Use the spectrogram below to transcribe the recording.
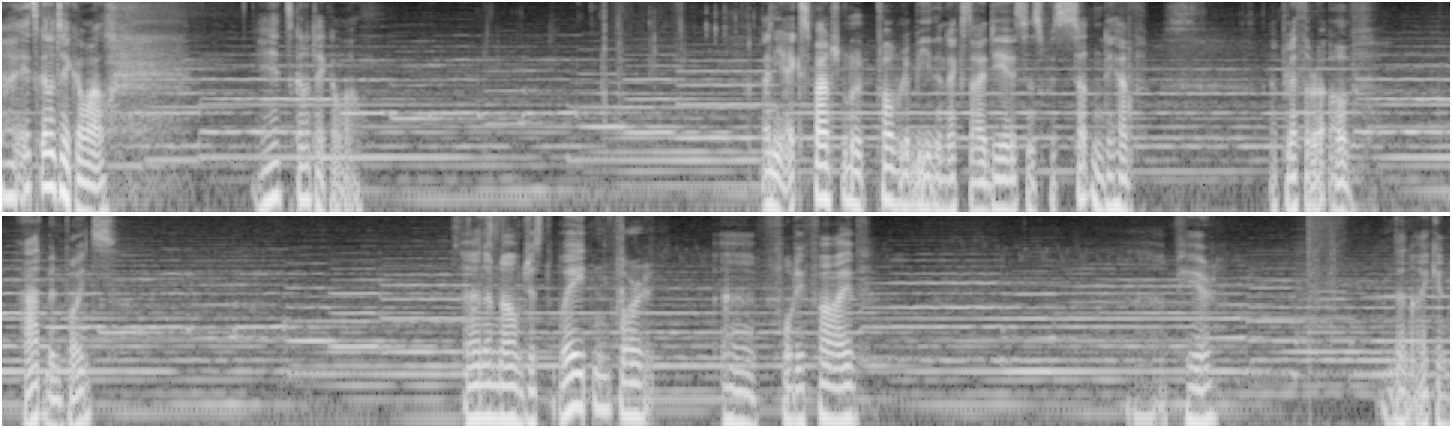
It's gonna take a while. It's gonna take a while. And yeah, expansion would probably be the next idea since we suddenly have a plethora of admin points. And I'm now just waiting for uh, 45 uh, up here. And then I can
